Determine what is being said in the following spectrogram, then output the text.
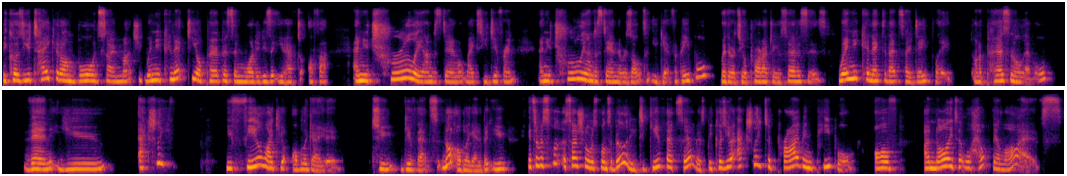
because you take it on board so much. When you connect to your purpose and what it is that you have to offer, and you truly understand what makes you different, and you truly understand the results that you get for people, whether it's your product or your services, when you connect to that so deeply on a personal level, then you actually you feel like you're obligated to give that not obligated but you it's a, a social responsibility to give that service because you're actually depriving people of a knowledge that will help their lives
